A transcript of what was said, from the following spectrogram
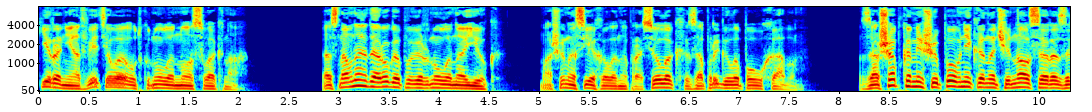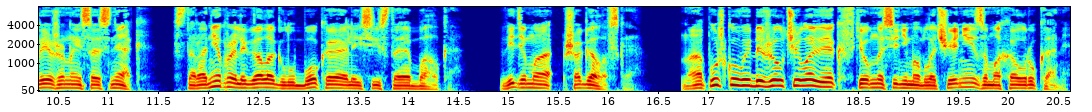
Кира не ответила, уткнула нос в окно. Основная дорога повернула на юг. Машина съехала на проселок, запрыгала по ухабам. За шапками шиповника начинался разреженный сосняк. В стороне пролегала глубокая лесистая балка. Видимо, шагаловская. На опушку выбежал человек в темно-синем облачении и замахал руками.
